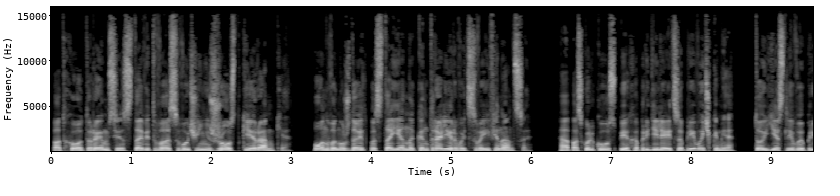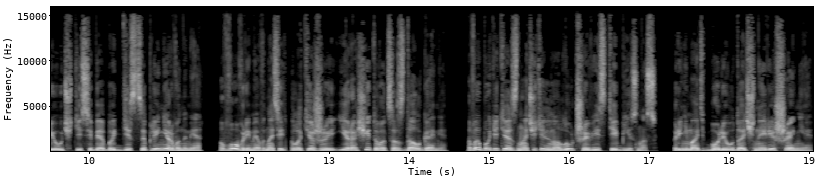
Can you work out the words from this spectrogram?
Подход Рэмси ставит вас в очень жесткие рамки. Он вынуждает постоянно контролировать свои финансы. А поскольку успех определяется привычками, то если вы приучите себя быть дисциплинированными, вовремя вносить платежи и рассчитываться с долгами, вы будете значительно лучше вести бизнес, принимать более удачные решения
